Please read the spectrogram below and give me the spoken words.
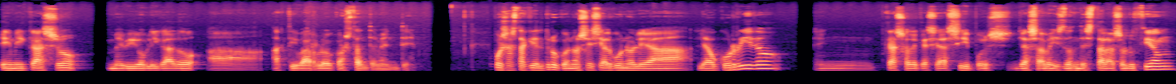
en mi caso me vi obligado a activarlo constantemente. Pues hasta aquí el truco. No sé si a alguno le ha, le ha ocurrido en caso de que sea así, pues ya sabéis dónde está la solución.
